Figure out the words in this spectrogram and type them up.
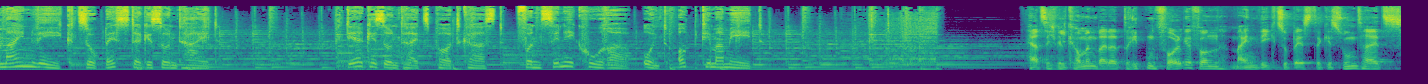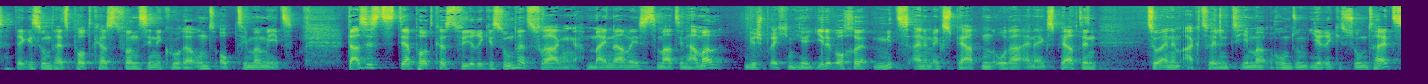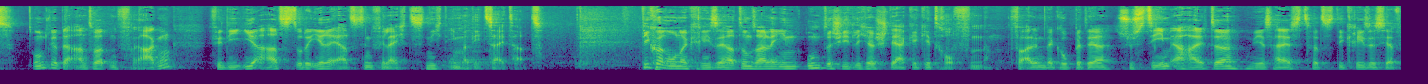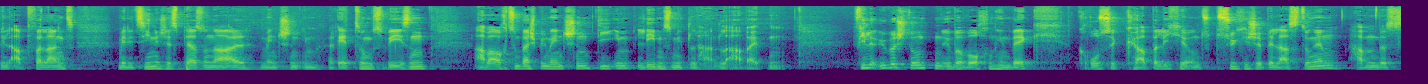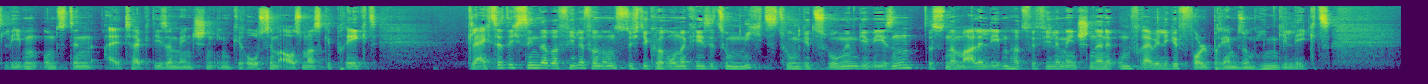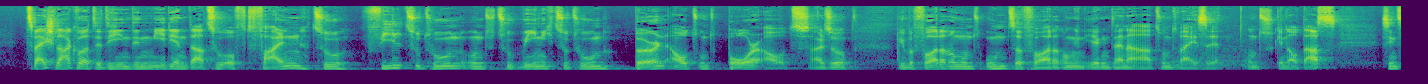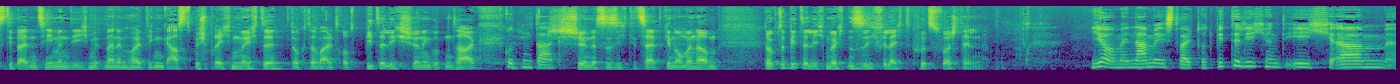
Mein Weg zu bester Gesundheit. Der Gesundheitspodcast von Cinecura und OptimaMed. Herzlich willkommen bei der dritten Folge von Mein Weg zu bester Gesundheit, der Gesundheitspodcast von Cinecura und OptimaMed. Das ist der Podcast für Ihre Gesundheitsfragen. Mein Name ist Martin Hammerl. Wir sprechen hier jede Woche mit einem Experten oder einer Expertin zu einem aktuellen Thema rund um Ihre Gesundheit und wir beantworten Fragen, für die Ihr Arzt oder Ihre Ärztin vielleicht nicht immer die Zeit hat. Die Corona-Krise hat uns alle in unterschiedlicher Stärke getroffen. Vor allem der Gruppe der Systemerhalter, wie es heißt, hat die Krise sehr viel abverlangt. Medizinisches Personal, Menschen im Rettungswesen, aber auch zum Beispiel Menschen, die im Lebensmittelhandel arbeiten. Viele Überstunden über Wochen hinweg, große körperliche und psychische Belastungen haben das Leben und den Alltag dieser Menschen in großem Ausmaß geprägt. Gleichzeitig sind aber viele von uns durch die Corona-Krise zum Nichtstun gezwungen gewesen. Das normale Leben hat für viele Menschen eine unfreiwillige Vollbremsung hingelegt. Zwei Schlagworte, die in den Medien dazu oft fallen, zu viel zu tun und zu wenig zu tun, Burnout und Boreout, also Überforderung und Unterforderung in irgendeiner Art und Weise. Und genau das sind die beiden Themen, die ich mit meinem heutigen Gast besprechen möchte. Dr. Waltraud Bitterlich, schönen guten Tag. Guten Tag. Schön, dass Sie sich die Zeit genommen haben. Dr. Bitterlich, möchten Sie sich vielleicht kurz vorstellen? Ja, mein Name ist Waltraud Bitterlich und ich ähm,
